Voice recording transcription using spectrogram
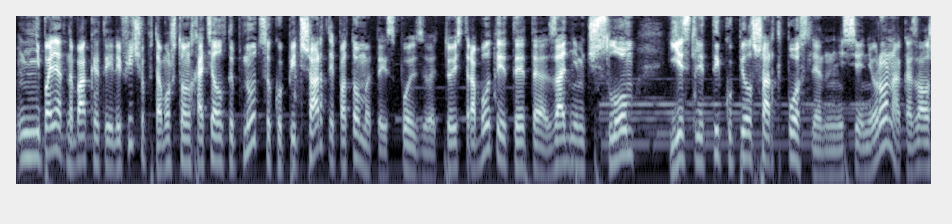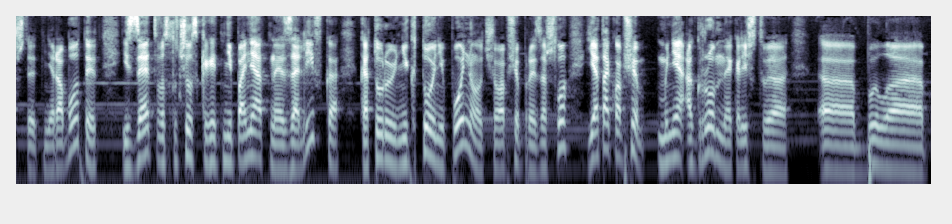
Непонятно, баг это или фича, потому что он хотел тыпнуться, купить шарт и потом это использовать. То есть работает это задним числом, если ты купил шарт после нанесения урона, оказалось, что это не работает. Из-за этого случилась какая-то непонятная заливка, которую никто не понял, что вообще произошло. Я так вообще, мне огромное количество э, было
